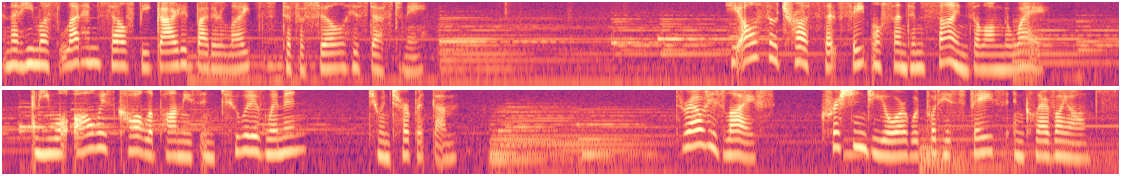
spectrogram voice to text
and that he must let himself be guided by their lights to fulfill his destiny. He also trusts that fate will send him signs along the way, and he will always call upon these intuitive women to interpret them. Throughout his life, Christian Dior would put his faith in clairvoyance.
